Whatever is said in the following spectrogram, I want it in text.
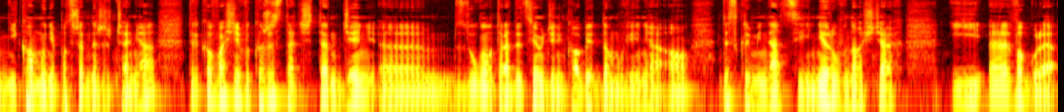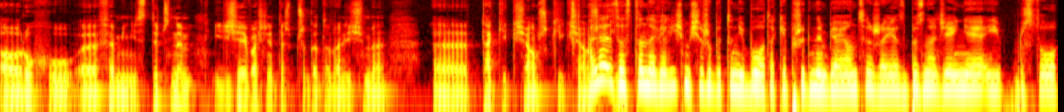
nikomu niepotrzebne życzenia, tylko właśnie wykorzystać ten dzień z długą tradycją, Dzień Kobiet, do mówienia o dyskryminacji, nierównościach i e, w ogóle o ruchu e, feministycznym. I dzisiaj właśnie też przygotowaliśmy e, takie książki, książki. Ale zastanawialiśmy się, żeby to nie było takie przygnębiające, że jest beznadziejnie i po prostu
